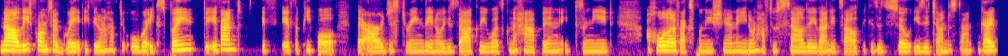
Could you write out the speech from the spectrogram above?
Now, lead forms are great if you don't have to over explain the event if if the people that are registering they know exactly what's going to happen it doesn't need a whole lot of explanation and you don't have to sell the event itself because it's so easy to understand okay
